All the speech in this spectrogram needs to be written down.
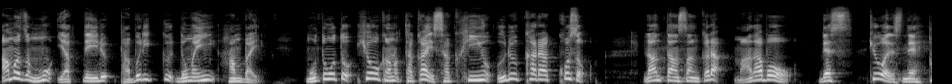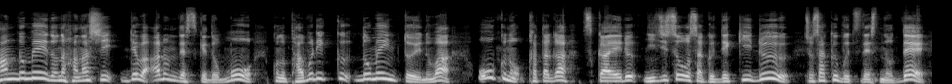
Amazon もやっているパブリックドメイン販売。もともと評価の高い作品を売るからこそ、ランタンさんから学ぼうです。今日はですね、ハンドメイドの話ではあるんですけども、このパブリックドメインというのは、多くの方が使える二次創作できる著作物ですので、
